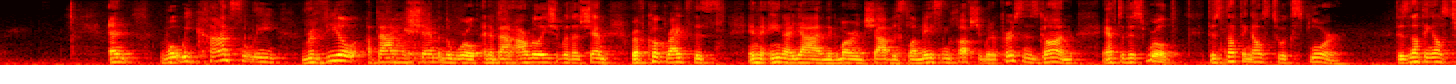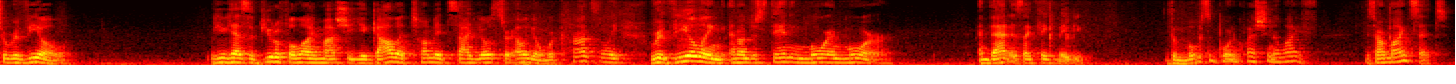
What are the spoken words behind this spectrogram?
And what we constantly reveal about Hashem in the world and about our relationship with Hashem. Rav Kook writes this in the Ein Ayah in the Gemara in Shabbos, Lamesim Chavshi, when a person is gone after this world, there's nothing else to explore. There's nothing else to reveal. He has a beautiful line, Mashi Yegala Tomid Sa Yoser Elyon. We're constantly revealing and understanding more and more. And that is, I think, maybe the most important question in life is our mindset.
